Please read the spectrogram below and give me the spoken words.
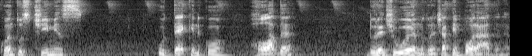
Quantos times o técnico roda durante o ano, durante a temporada. Né?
